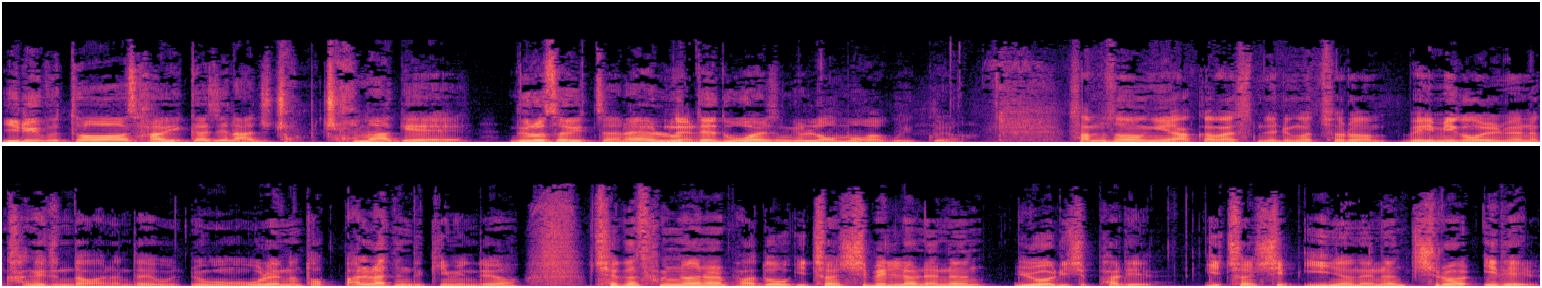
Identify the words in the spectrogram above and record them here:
1위부터 4위까지는 아주 촘촘하게 늘어서 있잖아요. 롯데도 5할 승률 넘어가고 있고요. 삼성이 아까 말씀드린 것처럼 매미가 올면 강해진다고 하는데 올해는 더 빨라진 느낌인데요. 최근 3년을 봐도 2011년에는 6월 28일, 2012년에는 7월 1일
